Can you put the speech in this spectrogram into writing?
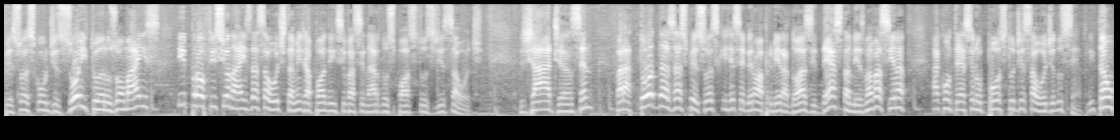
pessoas com 18 anos ou mais e profissionais da saúde também já podem se vacinar nos postos de saúde. Já a Janssen para todas as pessoas que receberam a primeira dose desta mesma vacina acontece no posto de saúde do centro. Então,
